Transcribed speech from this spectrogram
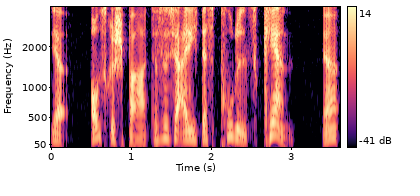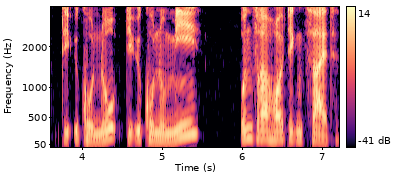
ja, ausgespart? Das ist ja eigentlich des Pudels Kern. Ja, die, Ökono die Ökonomie unserer heutigen Zeit.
